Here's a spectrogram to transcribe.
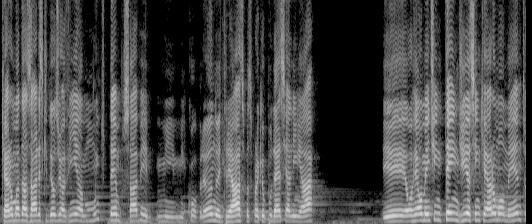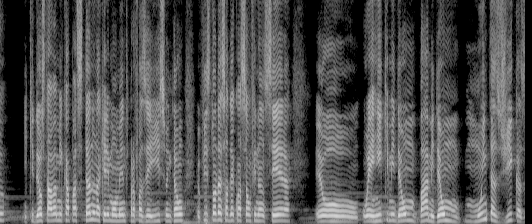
que era uma das áreas que Deus já vinha há muito tempo, sabe, me, me cobrando, entre aspas, para que eu pudesse alinhar. E eu realmente entendi, assim, que era o momento e que Deus estava me capacitando naquele momento para fazer isso. Então, eu fiz toda essa adequação financeira. Eu, o Henrique me deu, um, bah, me deu um, muitas dicas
